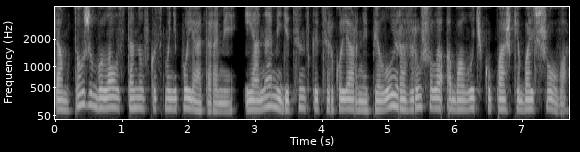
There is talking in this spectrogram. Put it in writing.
Там тоже была установка с манипуляторами, и она медицинской циркулярной пилой разрушила оболочку Пашки Большого.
